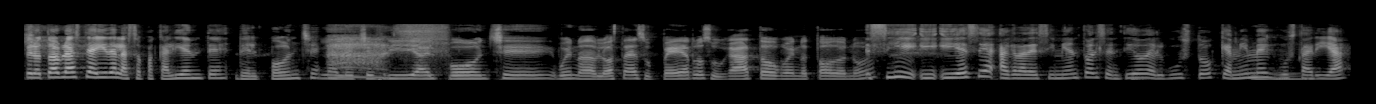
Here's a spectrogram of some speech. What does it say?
pero tú hablaste ahí de la sopa caliente, del ponche. La leche fría, el ponche, bueno, habló hasta de su perro, su gato, bueno, todo, ¿no? Sí, y, y ese agradecimiento al sentido del gusto que a mí me gustaría,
